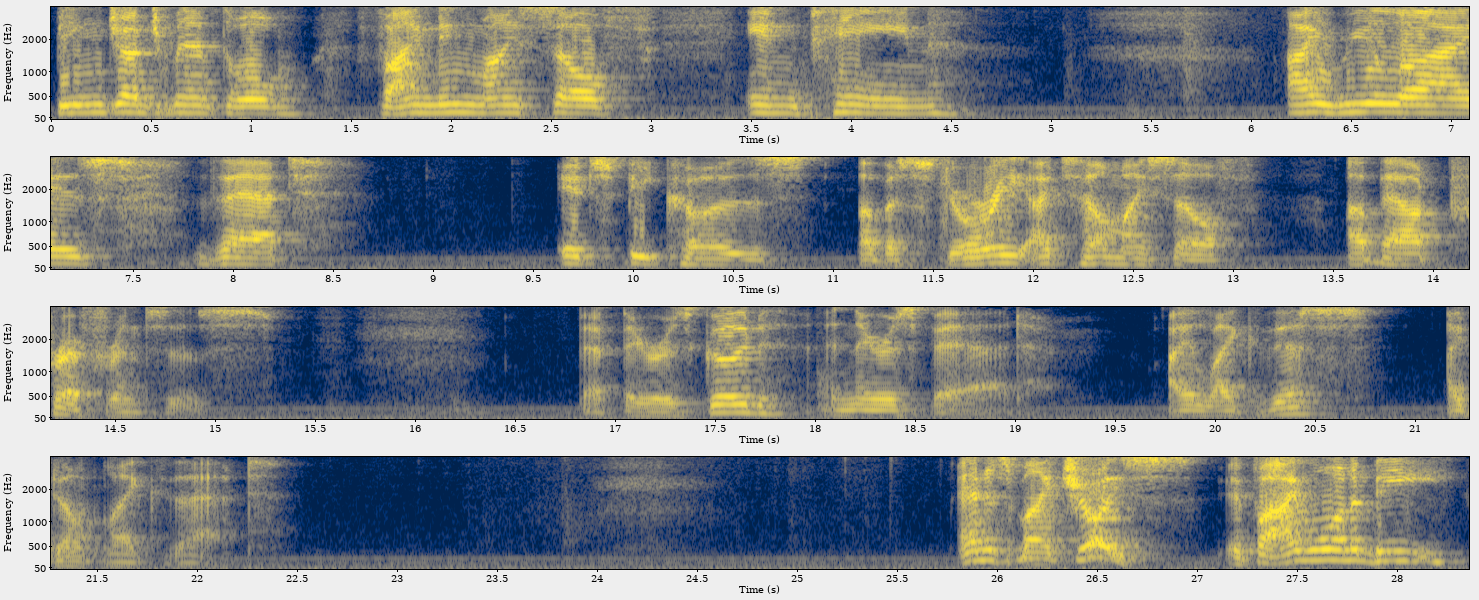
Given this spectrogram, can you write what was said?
being judgmental, finding myself in pain, I realize that it's because of a story I tell myself about preferences. That there is good and there is bad. I like this, I don't like that. And it's my choice. If I want to be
